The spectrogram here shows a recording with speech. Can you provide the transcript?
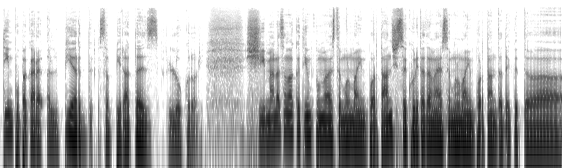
timpul pe care îl pierd să piratez lucruri. Și mi-am dat seama că timpul meu este mult mai important și securitatea mea este mult mai importantă decât uh,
